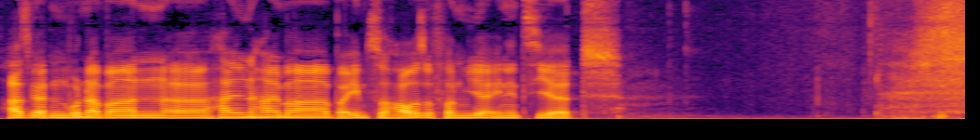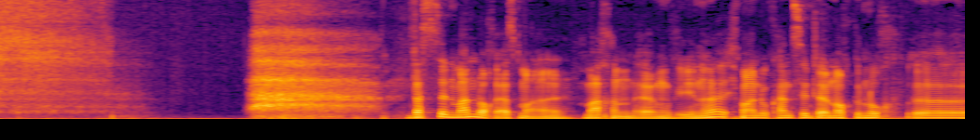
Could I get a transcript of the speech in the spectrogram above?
Also wir hatten einen wunderbaren äh, Hallenhalmer bei ihm zu Hause von mir initiiert. Lass den Mann doch erstmal machen irgendwie, ne? Ich meine, du kannst hinterher noch genug äh,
